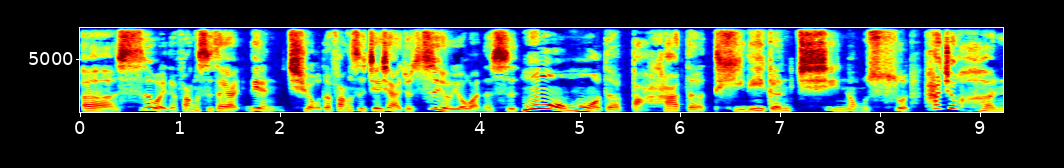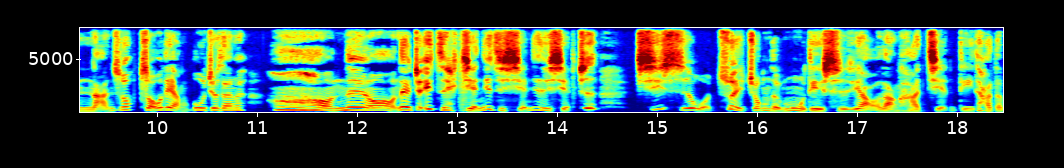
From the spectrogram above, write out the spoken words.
呃思维的方式，再要练球的方式，接下来就自由游玩的是默默的把他的体力跟气弄顺，他就很难说走两步就在那哦，好累哦，那就一直写，一直写，一直写，就是其实我最终的目的是要让他减低他的。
